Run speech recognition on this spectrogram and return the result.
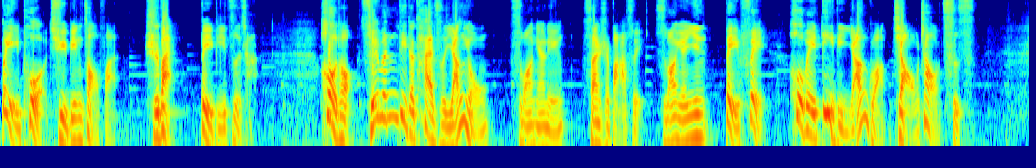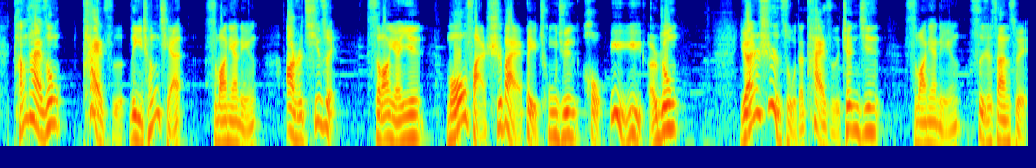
被迫去兵造反，失败，被逼自杀。后头隋文帝的太子杨勇，死亡年龄三十八岁，死亡原因被废，后被弟弟杨广矫诏赐死。唐太宗太子李承乾，死亡年龄二十七岁，死亡原因。谋反失败，被充军后郁郁而终。元世祖的太子真金死亡年龄四十三岁，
